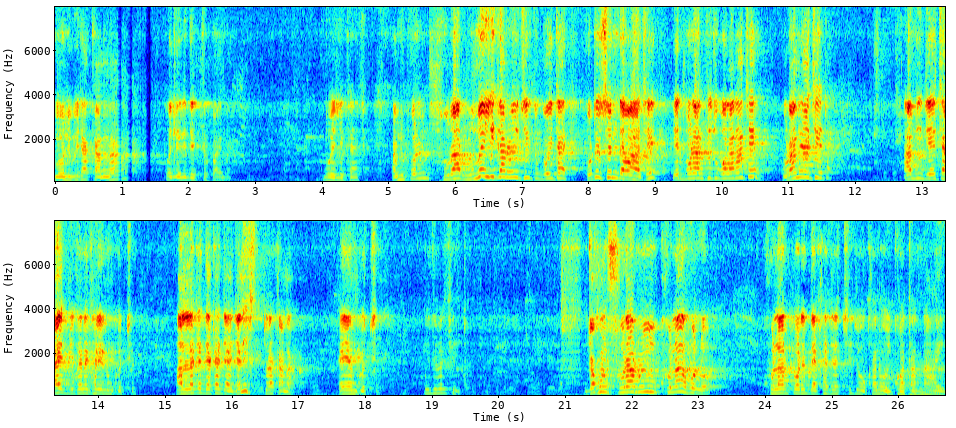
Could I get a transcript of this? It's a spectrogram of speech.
মৌলবীরা কান্না ওই লেগে দেখতে পায় না। বই লেখা আছে। আপনি পড়লেন, সুরা রুমে লেখা রয়েছে, তো বইটা কোটেশন দেওয়া আছে। এরপর আর কিছু বলার আছে? কোরআনে আছে এটা। আপনি যে চায়ের দোকানে খালি এরম করছেন। আল্লাহকে দেখা যায়, জানিস তোরা কানা? এই করছে। বুঝতে পেরেছেন তো? যখন সুরা রুম খোলা হলো, খোলার পরে দেখা যাচ্ছে যে ওখানে ওই কথা নাই।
